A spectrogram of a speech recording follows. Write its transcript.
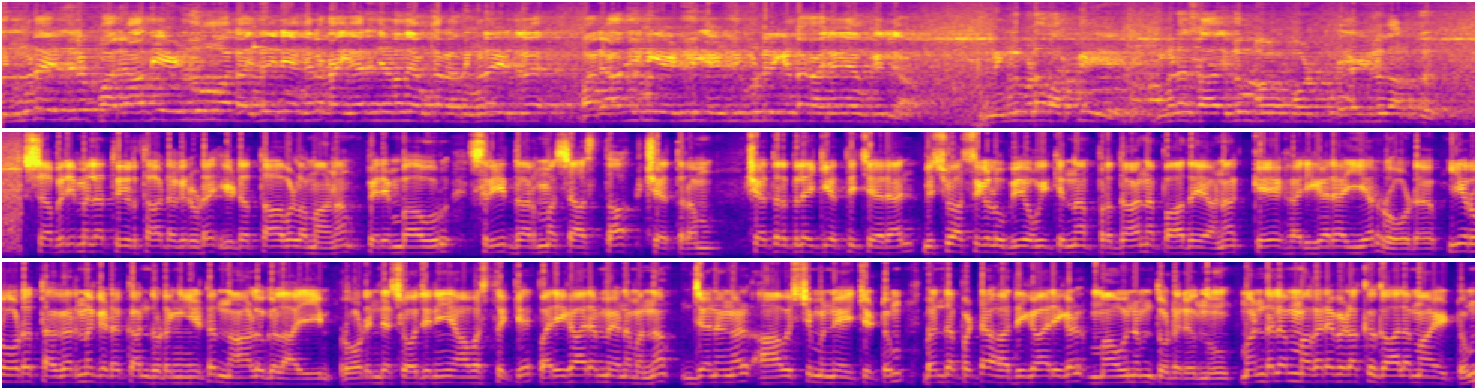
നിങ്ങളുടെ എഴുതിലെ പരാതി എഴുതുന്നതല്ല. ഇത് ഇനി എങ്ങനെ കൈകാര്യം ചെയ്യണമെന്ന് ഞങ്ങൾക്കറിയാം. നിങ്ങളുടെ എഴുതിലെ പരാതി ഇനി എഴുതി എഴുതിക്കൊണ്ടിരിക്കേണ്ട കാര്യം ഞങ്ങൾക്കില്ല. നിങ്ങൾ ഇവിടെ വർക്ക് ചെയ്യേ. നിങ്ങളുടെ ഇതും എഴുതി നടത്ത്. ശബരിമല തീർത്ഥാടകരുടെ ഇടത്താവളമാണ് പെരുമ്പാവൂർ ശ്രീ ധർമ്മശാസ്ത ക്ഷേത്രം. ക്ഷേത്രത്തിലേക്ക് എത്തിച്ചേരാൻ വിശ്വാസികൾ ഉപയോഗിക്കുന്ന പ്രധാന പാതയാണ് കെ ഹരിഹരയ്യർ റോഡ്. ഈ റോഡ് തകർന്നു കിടക്കാൻ തുടങ്ങിയിട്ട് നാളുകളായി. റോഡിന്റെ ശോചനീയാവസ്ഥയ്ക്ക് പരിഹാരം വേണമെന്ന് ജനങ്ങൾ ആവശ്യമുന്നയിച്ചിട്ടും ബന്ധപ്പെട്ട അധികാരികൾ മൗനം തുടരുന്നു. മണ്ഡലം മകരവിളക്ക് കാലമായിട്ടും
